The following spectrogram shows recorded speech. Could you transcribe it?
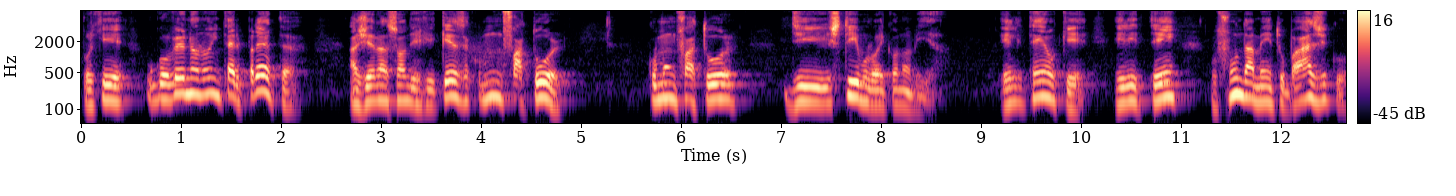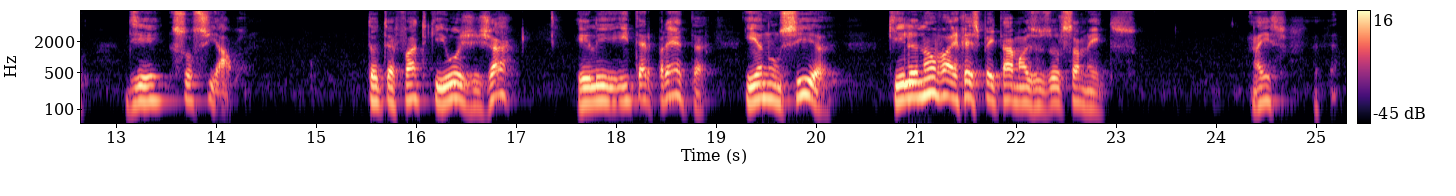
Porque o governo não interpreta a geração de riqueza como um fator, como um fator de estímulo à economia. Ele tem o quê? Ele tem o fundamento básico de social. Tanto é fato que hoje já ele interpreta e anuncia que ele não vai respeitar mais os orçamentos. Não é isso?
